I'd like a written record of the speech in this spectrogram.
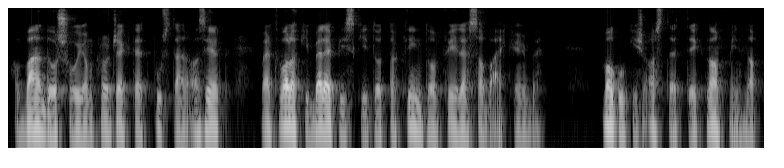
a vándorsoljon projektet pusztán azért, mert valaki belepiszkított a Clinton féle szabálykönyvbe. Maguk is azt tették nap mint nap.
